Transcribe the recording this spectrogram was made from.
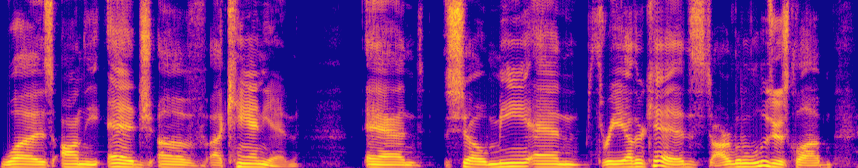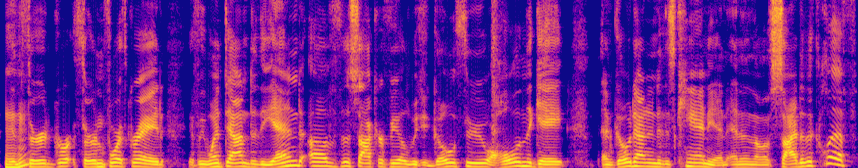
was on the edge of a canyon, and so me and three other kids, our little losers club, in mm-hmm. third gr- third and fourth grade, if we went down to the end of the soccer field, we could go through a hole in the gate and go down into this canyon. And then on the side of the cliff,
